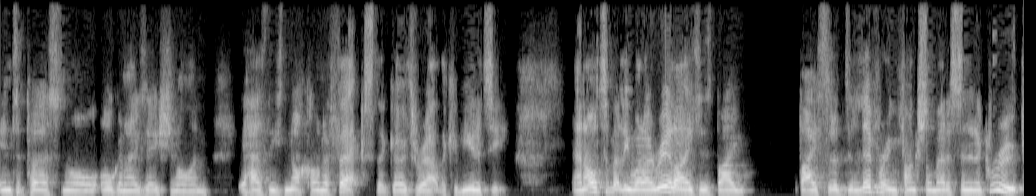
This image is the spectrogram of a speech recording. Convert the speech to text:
interpersonal organizational and it has these knock-on effects that go throughout the community and ultimately what i realized is by by sort of delivering functional medicine in a group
